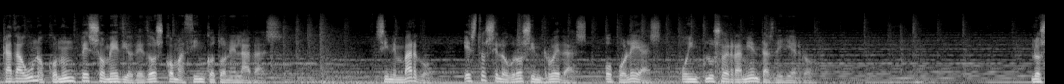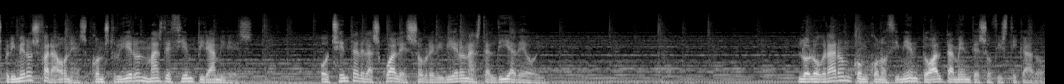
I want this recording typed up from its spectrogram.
cada uno con un peso medio de 2,5 toneladas. Sin embargo, esto se logró sin ruedas, o poleas, o incluso herramientas de hierro. Los primeros faraones construyeron más de 100 pirámides, 80 de las cuales sobrevivieron hasta el día de hoy. Lo lograron con conocimiento altamente sofisticado.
